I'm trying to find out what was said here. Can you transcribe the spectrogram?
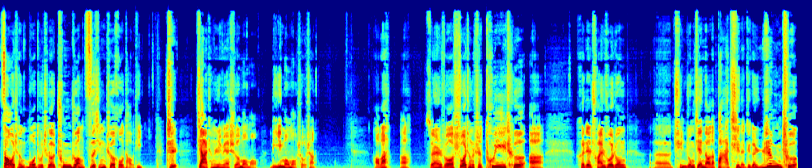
造成摩托车冲撞自行车后倒地，致驾乘人员佘某某、李某某受伤。好吧，啊，虽然说说成是推车啊，和这传说中，呃，群众见到的霸气的这个扔车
